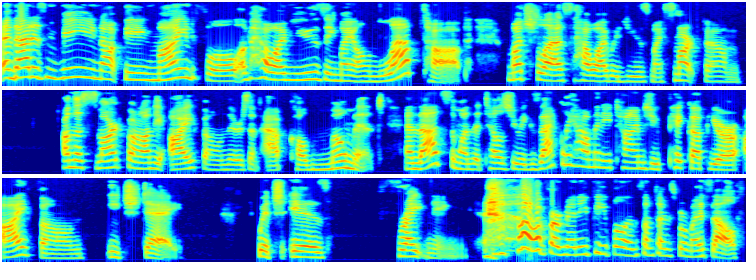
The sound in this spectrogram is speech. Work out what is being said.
And that is me not being mindful of how I'm using my own laptop, much less how I would use my smartphone. On the smartphone, on the iPhone, there's an app called Moment. And that's the one that tells you exactly how many times you pick up your iPhone each day, which is frightening for many people and sometimes for myself.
